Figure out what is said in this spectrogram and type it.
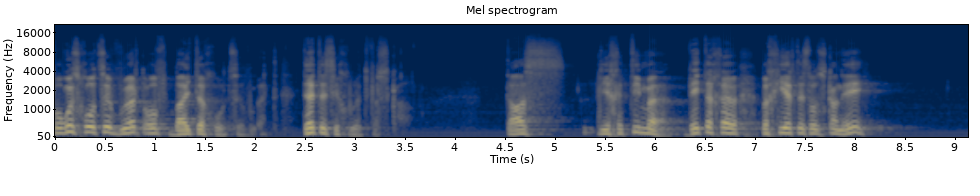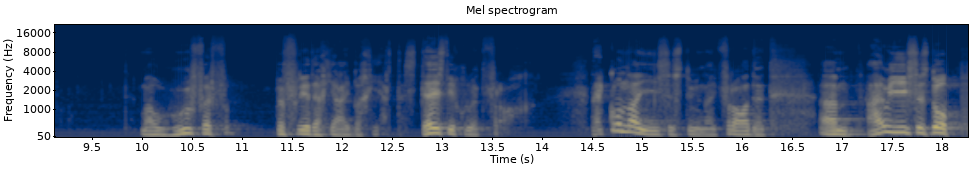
Volgens God se woord of buite God se woord. Dit is die groot verskil. Daar's legitieme, wettige begeertes wat ons kan hê. Maar hoe ver, bevredig jy begeertes? Dis die groot vraag. En hy kom na Jesus toe en hy vra dit. Ehm um, hou Jesus dop.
